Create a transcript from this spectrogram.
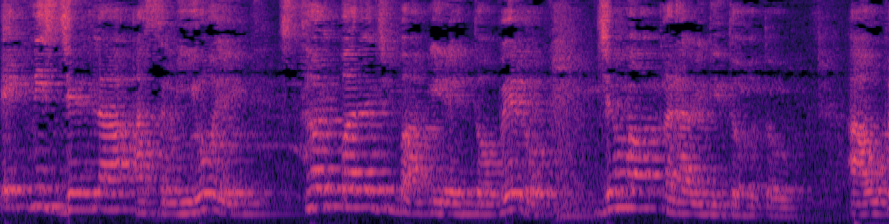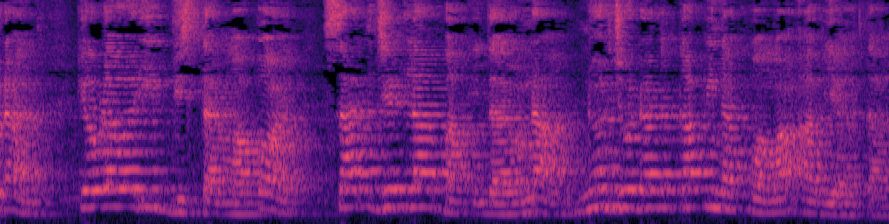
એકવીસ જેટલા આસમીઓએ સ્થળ પર જ બાકી રહેતો વેરો જમા કરાવી દીધો હતો. આ ઉપરાંત કેવડાવાડી વિસ્તારમાં પણ સાત જેટલા બાકીદારોના નળ જોડાણ કાપી નાખવામાં આવ્યા હતા.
